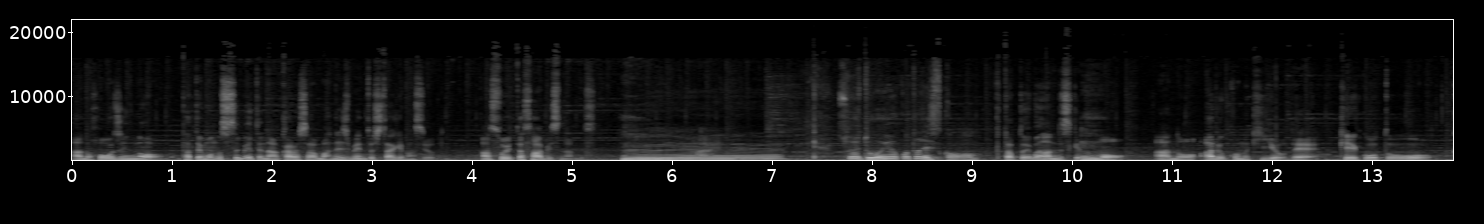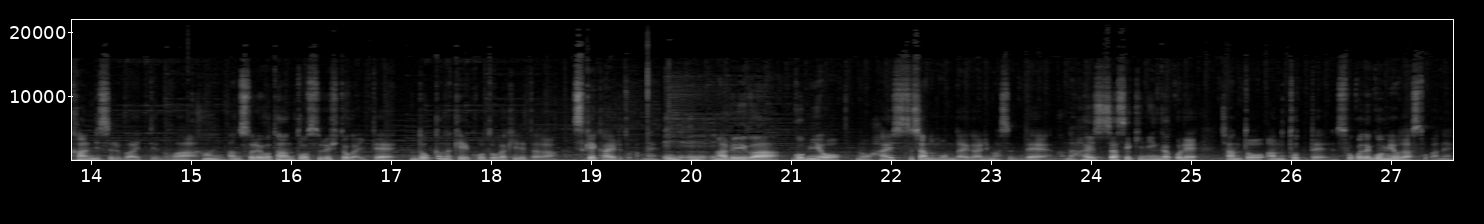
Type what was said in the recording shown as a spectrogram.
あの法人の建物すべての明るさをマネジメントしてあげますよと。あそういったサービスなんです。はい、それどういうことですか？例えばなんですけども、えー、あのあるこの企業で蛍光灯を管理する場合っていうのは、はい、あのそれを担当する人がいてどっかの蛍光灯が切れたら付け替えるとかね、ええ、あるいはゴミをの排出者の問題がありますんで排出者責任がこれちゃんとあの取ってそこでゴミを出すとかね。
